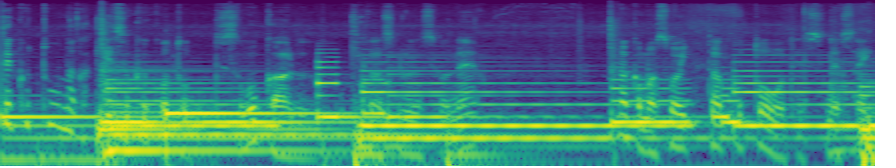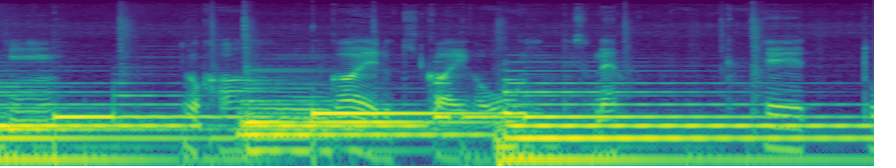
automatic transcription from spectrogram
ていくとなんか気づくことってすごくある気がするんですよね。なんかまあそういったことをですね最近考える機会が多いんですね。えっ、と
